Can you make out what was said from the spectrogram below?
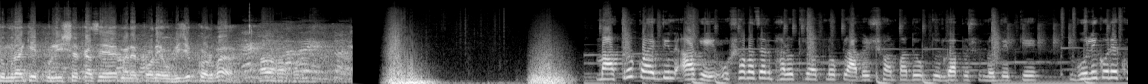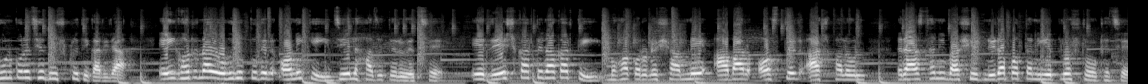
তোমরা কি পুলিশের কাছে মানে পরে অভিযোগ করবা? হ্যাঁ হ্যাঁ মাত্র কয়েকদিন আগে উষাবাজার ভারতরত্ন ক্লাবের সম্পাদক দুর্গাপ্রসন্ন দেবকে গুলি করে খুন করেছে দুষ্কৃতিকারীরা। এই ঘটনায় অভিযুক্তদের অনেকেই জেল হাজতে রয়েছে। এর রেশ কাটতে না কাটতেই মহাকরণের সামনে আবার অস্ত্রের আস্ফালন রাজধানীবাসীর নিরাপত্তা নিয়ে প্রশ্ন উঠেছে।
